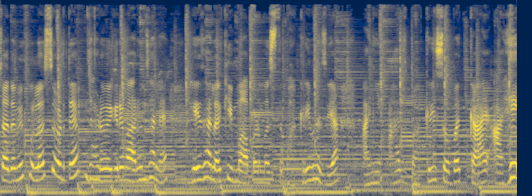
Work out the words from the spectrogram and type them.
सो आता मी फुलंच सोडते झाडू वगैरे मारून झालंय. हे झालं की मग आपण मस्त भाकरी भाजूया. आणि आज भाकरीसोबत काय आहे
